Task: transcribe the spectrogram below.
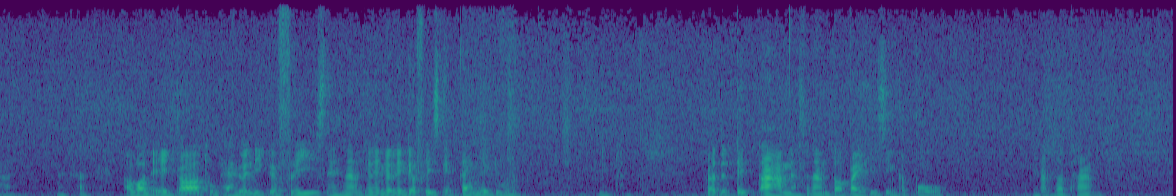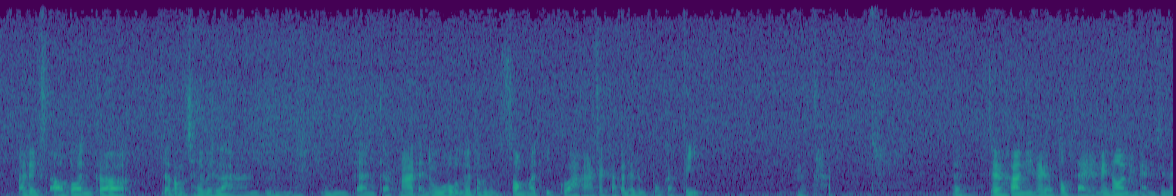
ารนะครับอัลบอนเองก็ถูกแทนด้วยนิกเดอร์ฟรีสในสนามที่ในเดือนนิกเดอร์ฟรีสเก็บแต้มได้ด้วยนะครับก็จะติดตามนะสนามต่อไปที่สิงคโปร์นะครับสำหรับทางอเล็กซ์อัลบอนก็ จะต้องใช้เวลานิดนึงเนาะการกลับมาแต่ดูว่าเหลือต้องสองอาทิตย์กว่า อาจจะกลับมาได้เป็นปกตินะครับ แต่เจอคราวนี้แล้วก็ตกใจกันไม่น้อยเหมือนกันใช่ไหม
